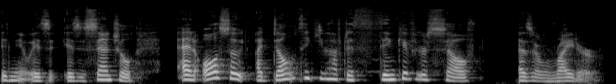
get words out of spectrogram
you know is is essential. And also, I don't think you have to think of yourself as a writer.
